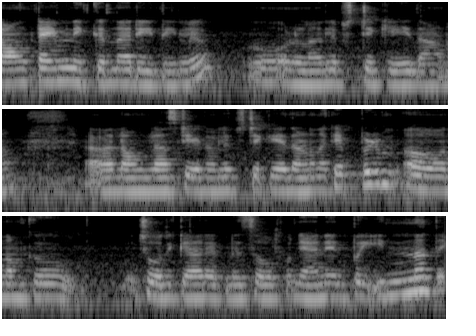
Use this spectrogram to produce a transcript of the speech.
ലോങ് ടൈം നിൽക്കുന്ന രീതിയിൽ ഉള്ള ലിപ്സ്റ്റിക് ഏതാണ്? ലോങ് ലാസ്റ്റ് ചെയ്യുന്ന ലിപ്സ്റ്റിക് ഏതാണെന്നൊക്കെ എപ്പോഴും നമുക്ക് ചോദിക്കാറുണ്ട്. സോ അപ്പോൾ ഞാൻ ഇപ്പോൾ ഇന്നത്തെ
